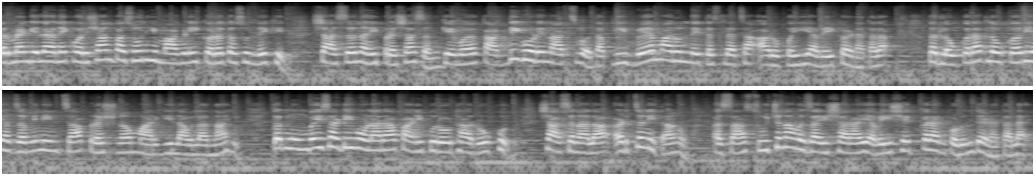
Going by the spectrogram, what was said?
दरम्यान गेल्या अनेक वर्षांपासून ही मागणी करत असून देखील शासन आणि प्रशासन केवळ कागदी घोडे नाचवत आपली वेळ मारून देत असल्याचा आरोपही यावेळी करण्यात आला. तर लवकरात लवकर या जमिनींचा प्रश्न मार्गी लावला नाही तर मुंबईसाठी होणारा पाणीपुरवठा रोखून शासनाला अडचणीत आणू असा सूचना वजा इशारा यावेळी शेतकऱ्यांकडून देण्यात आलाय.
